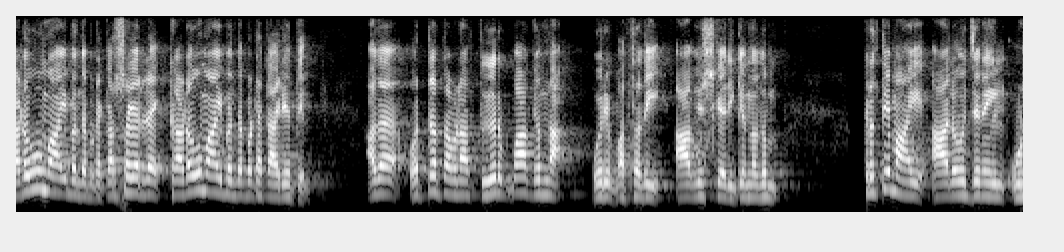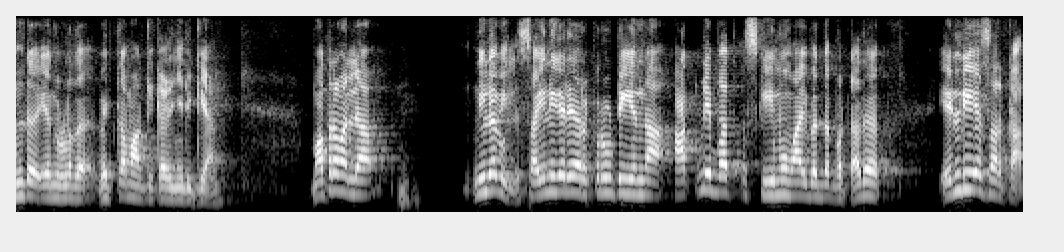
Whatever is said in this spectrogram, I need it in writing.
കടവുമായി ബന്ധപ്പെട്ട കർഷകരുടെ കടവുമായി ബന്ധപ്പെട്ട കാര്യത്തിൽ അത് ഒറ്റത്തവണ തീർപ്പാക്കുന്ന ഒരു പദ്ധതി ആവിഷ്കരിക്കുന്നതും കൃത്യമായി ആലോചനയിൽ ഉണ്ട് എന്നുള്ളത് വ്യക്തമാക്കി കഴിഞ്ഞിരിക്കുകയാണ്. മാത്രമല്ല നിലവിൽ സൈനികരെ റിക്രൂട്ട് ചെയ്യുന്ന അഗ്നിപത് സ്കീമുമായി ബന്ധപ്പെട്ട് അത് എൻ ഡി എ സർക്കാർ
